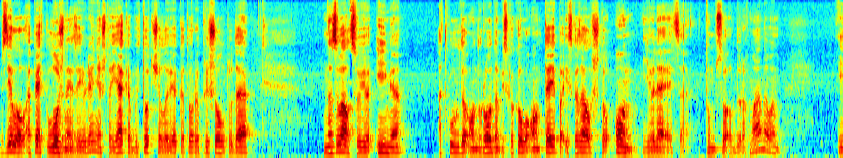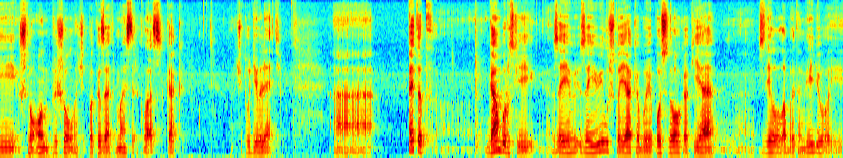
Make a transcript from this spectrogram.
сделал опять ложное заявление, что якобы тот человек, который пришел туда, назвал свое имя, откуда он родом, из какого он тейпа, и сказал, что он является Тумсо Абдурахмановым, и что он пришел значит, показать мастер-класс, как значит, удивлять. А, этот гамбургский заявил, что якобы после того, как я сделал об этом видео и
